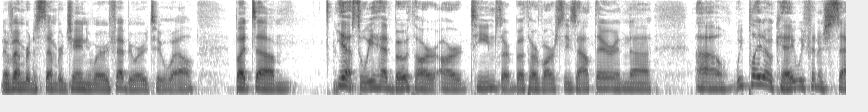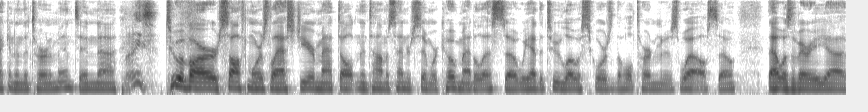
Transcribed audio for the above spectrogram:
November, December, January, February too well. But um, yeah, so we had both our, our teams, our both our varsities out there, and uh, uh, we played okay. We finished second in the tournament, and uh, Nice. Two of our sophomores last year, Matt Dalton and Thomas Henderson, were co-medalists. So we had the two lowest scores of the whole tournament as well. So that was a very uh,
